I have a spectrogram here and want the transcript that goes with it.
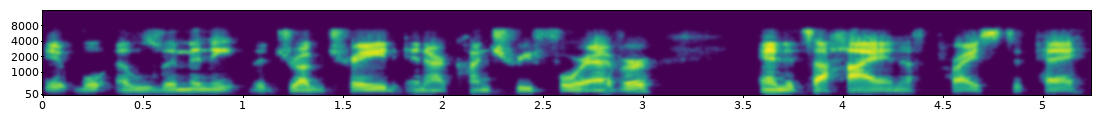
it will eliminate the drug trade in our country forever and it's a high enough price to pay.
